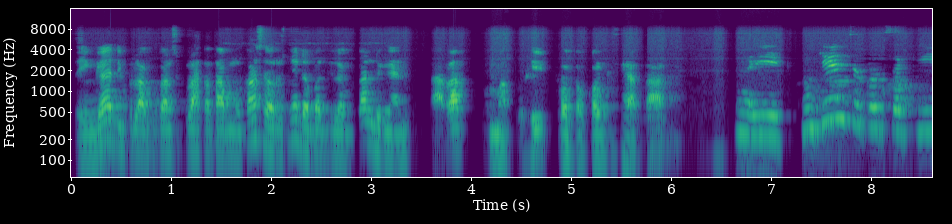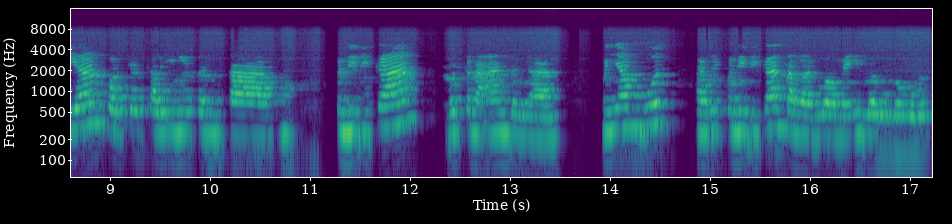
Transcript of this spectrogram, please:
Sehingga diperlakukan sekolah tatap muka seharusnya dapat dilakukan dengan syarat mematuhi protokol kesehatan. Baik, mungkin cukup sekian podcast kali ini tentang pendidikan berkenaan dengan menyambut Hari Pendidikan tanggal 2 Mei 2021.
